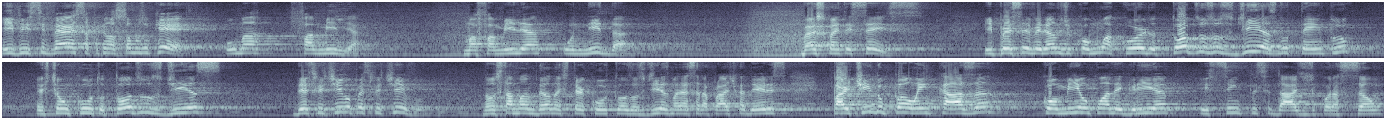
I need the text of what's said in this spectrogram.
E vice-versa, porque nós somos o que? Uma família. Uma família unida. Verso 46. e perseverando de comum acordo todos os dias no templo, eles tinham um culto todos os dias, descritivo ou prescritivo. Não está mandando a gente ter culto todos os dias, mas essa era a prática deles. Partindo o pão em casa, comiam com alegria e simplicidade de coração,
